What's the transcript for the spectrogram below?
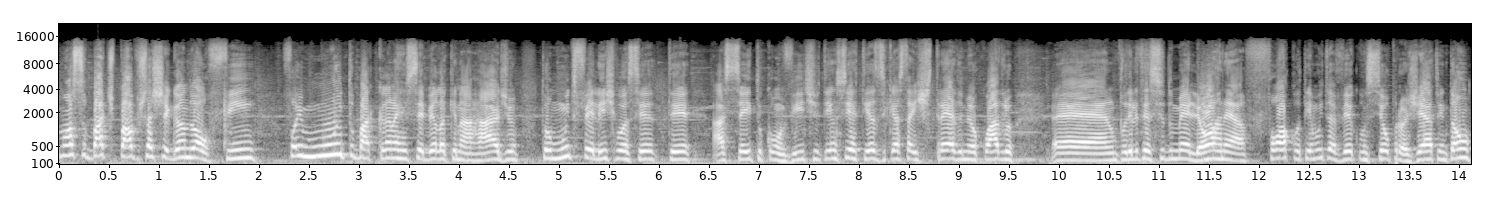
nosso bate-papo está chegando ao fim. Foi muito bacana recebê-lo aqui na rádio. Tô muito feliz por você ter aceito o convite. Tenho certeza que essa estreia do meu quadro é, não poderia ter sido melhor, né? Foco tem muito a ver com o seu projeto. Então,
